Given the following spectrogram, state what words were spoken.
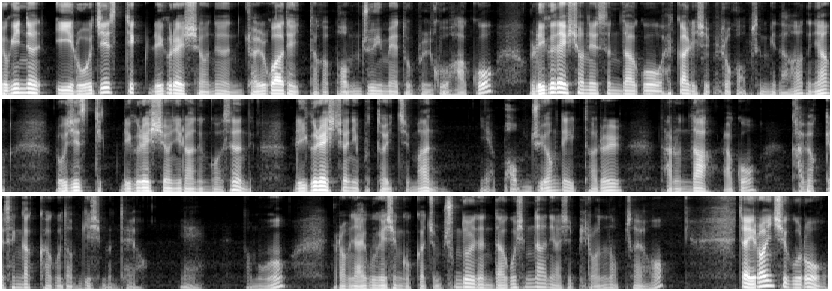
여기 있는 이 logistic regression은 결과 데이터가 범주임에도 불구하고 regression을 쓴다고 헷갈리실 필요가 없습니다. 그냥 logistic regression이라는 것은 regression이 붙어 있지만 예, 범주형 데이터를 다룬다 라고 가볍게 생각하고 넘기시면 돼요. 예, 너무 여러분이 알고 계신 것과 좀 충돌된다고 심란해 하실 필요는 없어요. 자, 이런 식으로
